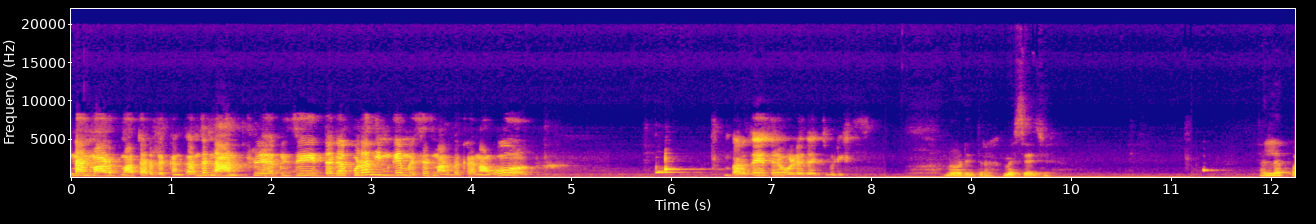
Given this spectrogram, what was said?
ನಾನ್ ಮಾಡ್, ಮಾತಾಡ್ಬೇಕಂತ. ಅಂದ್ರೆ ನಾನ್ ಬಿಸಿ ಇದ್ದಾಗ ಕೂಡ ನಿಮ್ಗೆ ಮೆಸೇಜ್ ಮಾಡ್ಬೇಕಾ ನಾವು? ಬರದೇ ಇದ್ರೆ ಒಳ್ಳೇದಾಯ್ತು ಬಿಡಿ. ನೋಡಿದ್ರ ಮೆಸೇಜ್ ಅಲ್ಲಪ್ಪ,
